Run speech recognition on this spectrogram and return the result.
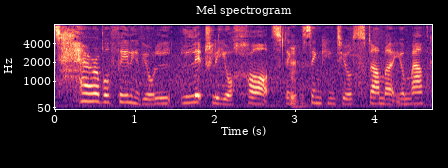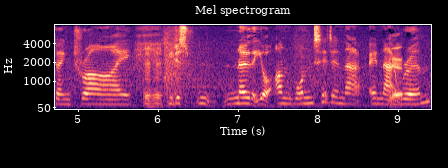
terrible feeling of your literally your heart stink, Mm-hmm. sinking to your stomach, your mouth going dry. You just know that you're unwanted in that in that Yeah. room.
